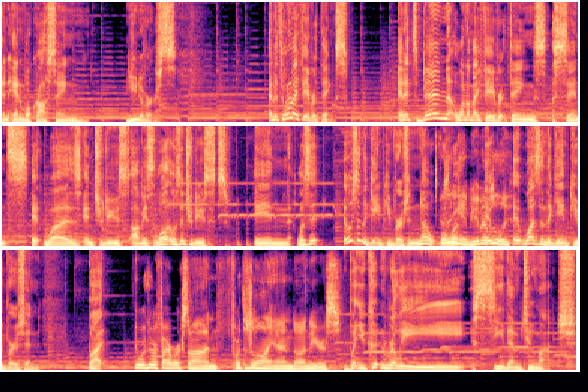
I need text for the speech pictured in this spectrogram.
an Animal Crossing universe. And it's one of my favorite things. And it's been one of my favorite things since it was introduced, obviously. Well, it was introduced in, was it? It was in the GameCube version. No. It was in GameCube, absolutely. It, was in the GameCube version. But There were there were fireworks on Fourth of July and on New Year's. but you couldn't really see them too much.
